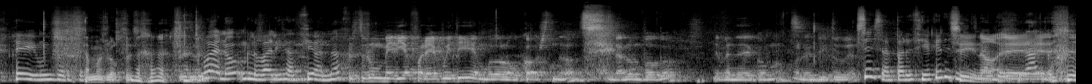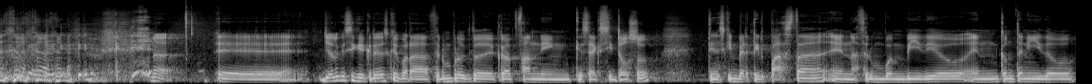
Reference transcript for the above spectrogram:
Sí, muy fuerte. Estamos locos. Bueno, globalización, ¿no? Pero esto es un media for equity en modo low cost, ¿no? Al un poco, depende de cómo, con el youtuber. César, parecía que eres Sí, no, eh. No, eh, yo lo que sí que creo es que para hacer un producto de crowdfunding que sea exitoso, tienes que invertir pasta en hacer un buen vídeo, en contenido,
